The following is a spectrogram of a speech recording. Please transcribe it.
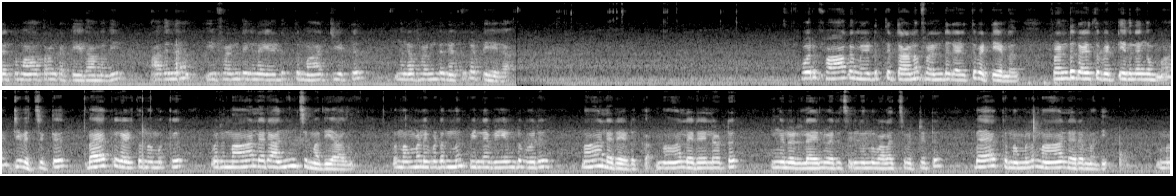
നെക്ക് മാത്രം കട്ട് ചെയ്താൽ മതി. അതിന് ഈ ഫ്രണ്ട് ഇങ്ങനെ എടുത്ത് മാറ്റിയിട്ട് ഇങ്ങനെ ഫ്രണ്ട് നെക്ക് കട്ട് ചെയ്യുക. ഒരു ഭാഗം എടുത്തിട്ടാണ് ഫ്രണ്ട് കഴുത്ത് വെട്ടിയേണ്ടത്. ഫ്രണ്ട് കഴുത്ത് വെട്ടി ഇതിനങ്ങ് മാറ്റി വെച്ചിട്ട് ബാക്ക് കഴുത്ത് നമുക്ക് ഒരു നാലര അഞ്ച് മതിയാകും. അപ്പം നമ്മൾ ഇവിടുന്ന് പിന്നെ വീണ്ടും ഒരു നാലര എടുക്കാം. നാലരയിലോട്ട് ഇങ്ങനെ ഒരു ലൈൻ വരച്ച് ഇങ്ങനെ ഒന്ന് വളച്ച് വിട്ടിട്ട് ബാക്ക് നമ്മൾ നാലര മതി. നമ്മൾ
